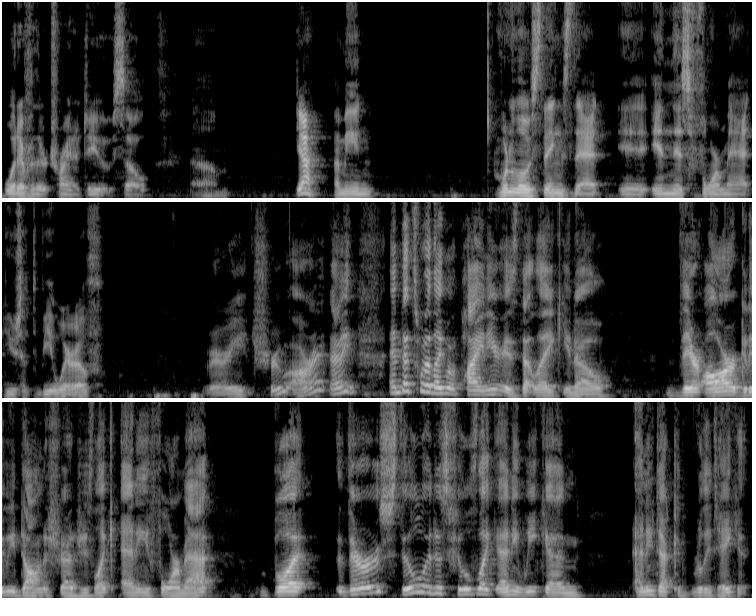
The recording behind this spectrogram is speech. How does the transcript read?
whatever they're trying to do. So um, yeah, I mean, one of those things that in this format you just have to be aware of. Very true. All right. I mean, and that's what I like about Pioneer is that like you know there are going to be dominant strategies like any format, but there are still it just feels like any weekend any deck could really take it.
